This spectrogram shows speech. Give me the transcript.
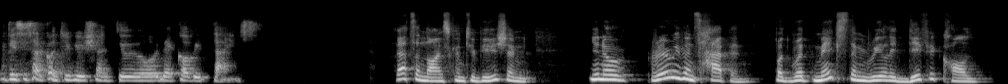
this is our contribution to the COVID times. That's a nice contribution. You know, rare events happen but what makes them really difficult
